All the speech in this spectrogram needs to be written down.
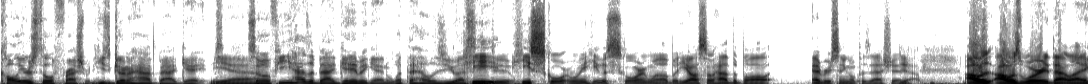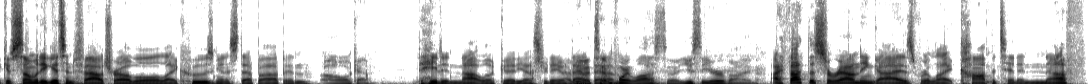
Collier's still a freshman. He's gonna have bad games. yeah. So if he has a bad game again, what the hell does USC he do? he scored. I mean, he was scoring well, but he also had the ball every single possession. yeah. I was I was worried that like if somebody gets in foul trouble, like who's gonna step up, and Oh, okay. they did not look good yesterday I without mean, a them. ten point loss to UC Irvine. I thought the surrounding guys were like competent enough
